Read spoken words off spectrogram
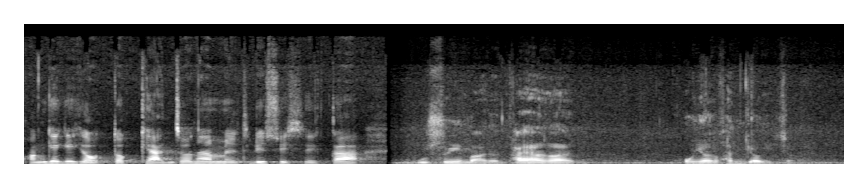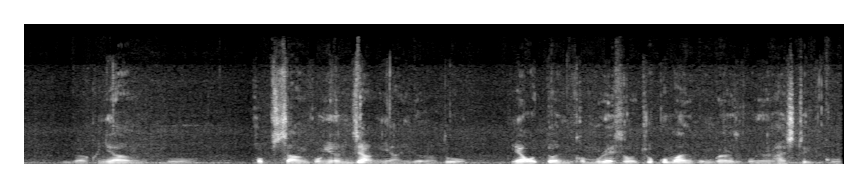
관객에게 어떻게 안전함을 드릴 수 있을까? 무수히 많은 다양한 공연 환경이 있잖아요. 우리가 그냥 뭐 법상 공연장이 아니더라도 그냥 어떤 건물에서 조그만 공간에서 공연을 할 수도 있고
